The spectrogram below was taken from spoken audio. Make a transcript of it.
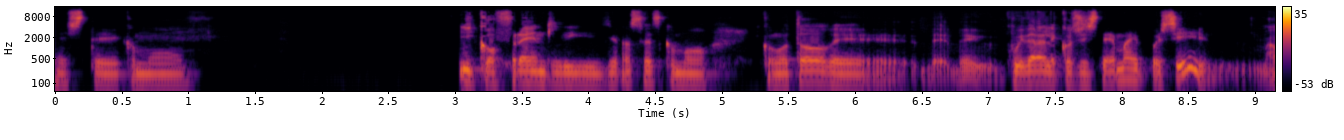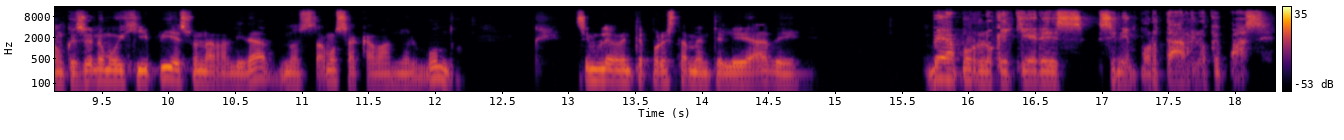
este, como eco-friendly, yo no sé, es como, como todo de, de, cuidar el ecosistema y pues sí, aunque suene muy hippie, es una realidad, nos estamos acabando el mundo. Simplemente por esta mentalidad de Vea por lo que quieres sin importar lo que pase.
